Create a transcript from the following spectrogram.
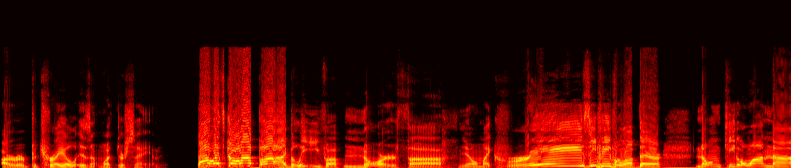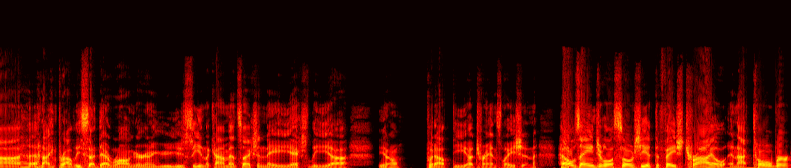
our portrayal isn't what they're saying. Now let's go up, uh, I believe, up north. Uh, you know, my crazy people up there, Nonkilawana, and I probably said that wrong. They're gonna, you see in the comment section, they actually, uh, you know, put out the uh, translation. Hell's Angel associate to face trial in October.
